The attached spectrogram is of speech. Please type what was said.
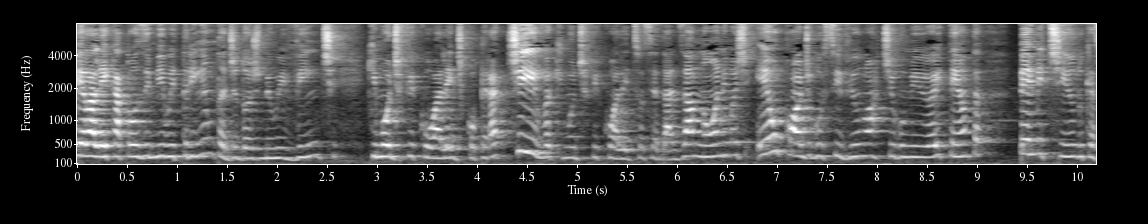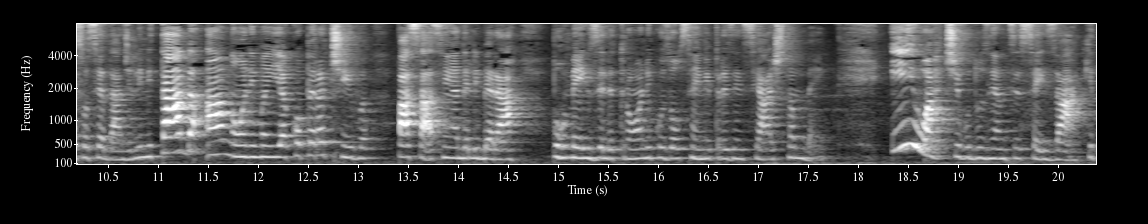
pela Lei 14.030 de 2020, que modificou a lei de cooperativa, que modificou a lei de sociedades anônimas e o Código Civil no artigo 1080, permitindo que a sociedade limitada, a anônima e a cooperativa passassem a deliberar por meios eletrônicos ou semipresenciais também. E o artigo 206A, que,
